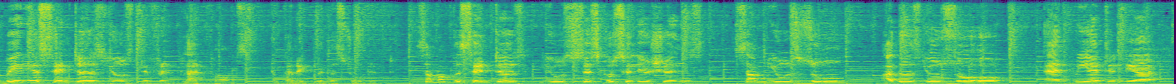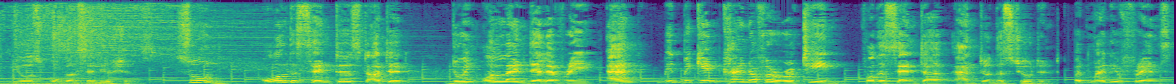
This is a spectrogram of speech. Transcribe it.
Various centers use different platforms to connect with the student. Some of the centers use Cisco solutions, some use Zoom, others use Zoho, and we at India use Google solutions. Soon, all the centers started doing online delivery and it became kind of a routine for the center and to the student. But my dear friends,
